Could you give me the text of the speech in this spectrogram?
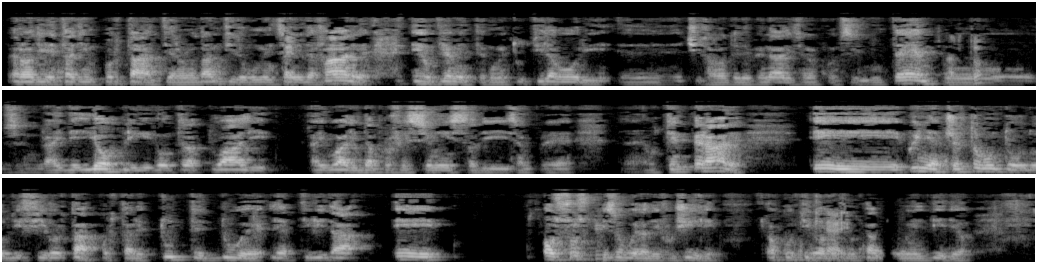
erano diventati importanti, erano tanti documentari da fare e ovviamente come tutti i lavori eh, ci sono delle penali se non consegni in tempo, certo. hai degli obblighi contrattuali ai quali da professionista devi sempre eh, ottemperare e quindi a un certo punto ho avuto difficoltà a portare tutte e due le attività e ho sospeso quella dei fucili, ho continuato okay. soltanto con il video.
